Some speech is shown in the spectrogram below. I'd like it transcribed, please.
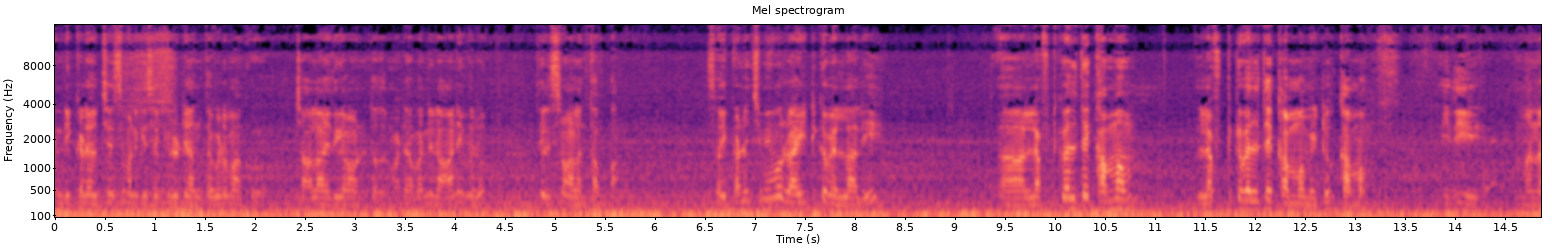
అండ్ ఇక్కడ వచ్చేసి మనకి సెక్యూరిటీ అంతా కూడా మాకు చాలా ఇదిగా ఉంటుంది అనమాట అవన్నీ రానివ్వరు తెలిసిన వాళ్ళని తప్ప. సో ఇక్కడ నుంచి మేము రైట్కి వెళ్ళాలి. లెఫ్ట్కి వెళ్తే ఖమ్మం లెఫ్ట్కి వెళ్తే ఖమ్మం ఇటు ఖమ్మం. ఇది మన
